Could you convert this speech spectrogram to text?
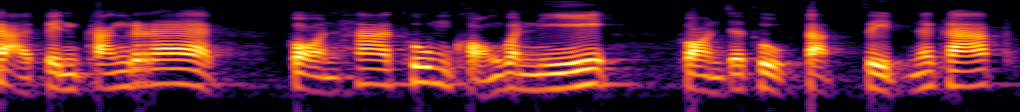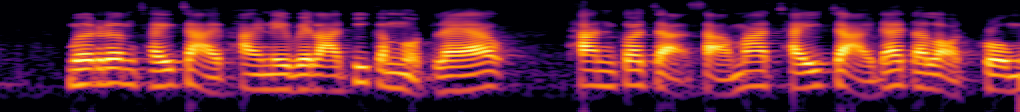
จ่ายเป็นครั้งแรก ก่อน 5 ทุ่มของวันนี้ ก่อนจะถูกตัดสิทธิ์นะครับ มื่อเริ่มใช้จ่ายภายในเวลาที่กำหนดแล้ว ท่านก็จะสามารถใช้จ่ายได้ตลอดโครง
